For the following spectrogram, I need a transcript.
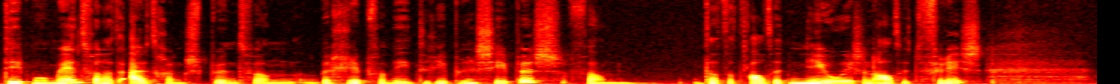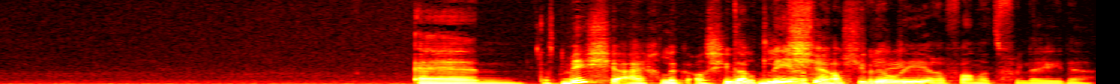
dit moment, van het uitgangspunt van begrip van die drie principes, van dat het altijd nieuw is en altijd fris. En dat mis je eigenlijk als je dat wilt leren je als je wil leren van het verleden.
